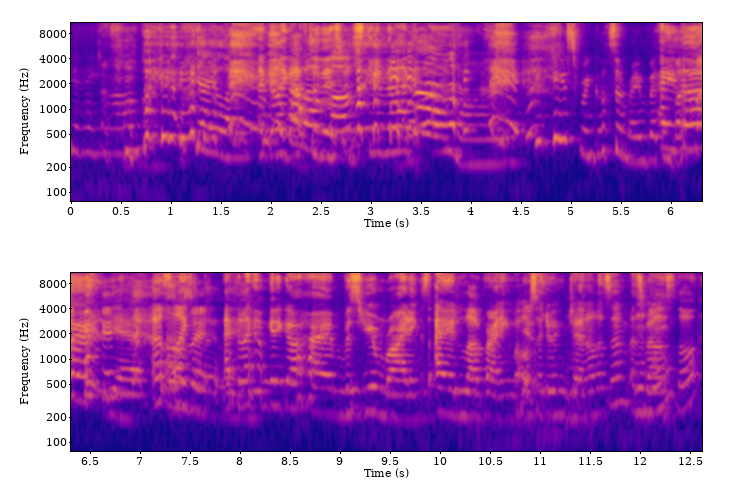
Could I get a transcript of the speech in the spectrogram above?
Yay, Yay, love. I feel like after this, we're just gonna be like, oh. Sprinkle some rainbows and butterflies. Yeah, I was like, absolutely. I feel like I'm gonna go home, resume writing because I love writing, but also doing journalism as well mm-hmm. as law.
